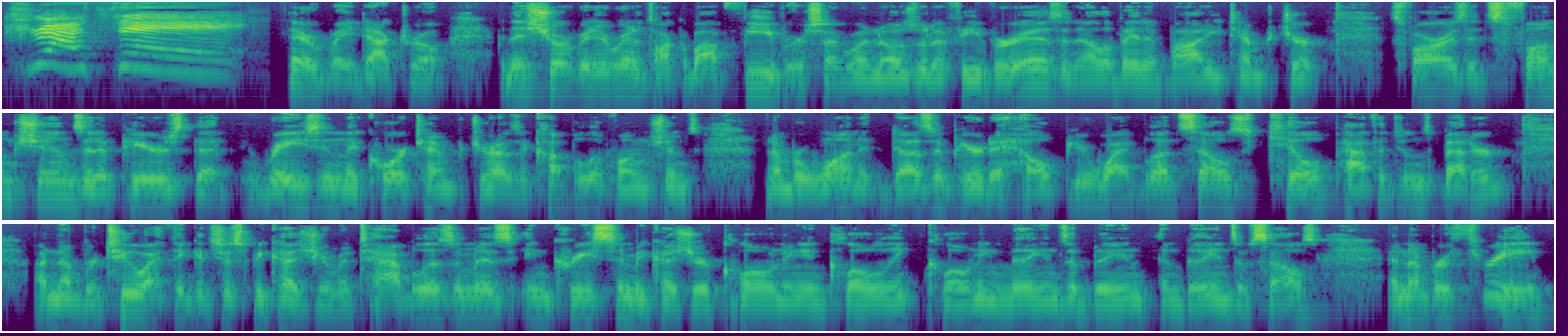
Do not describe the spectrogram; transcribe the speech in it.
Trust it! Hey everybody, Dr. O. In this short video, we're going to talk about fever. So everyone knows what a fever is, an elevated body temperature. As far as its functions, it appears that raising the core temperature has a couple of functions. Number one, it does appear to help your white blood cells kill pathogens better. Uh, number two, I think it's just because your metabolism is increasing because you're cloning and cloning, cloning millions of billion and billions of cells. And number three,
